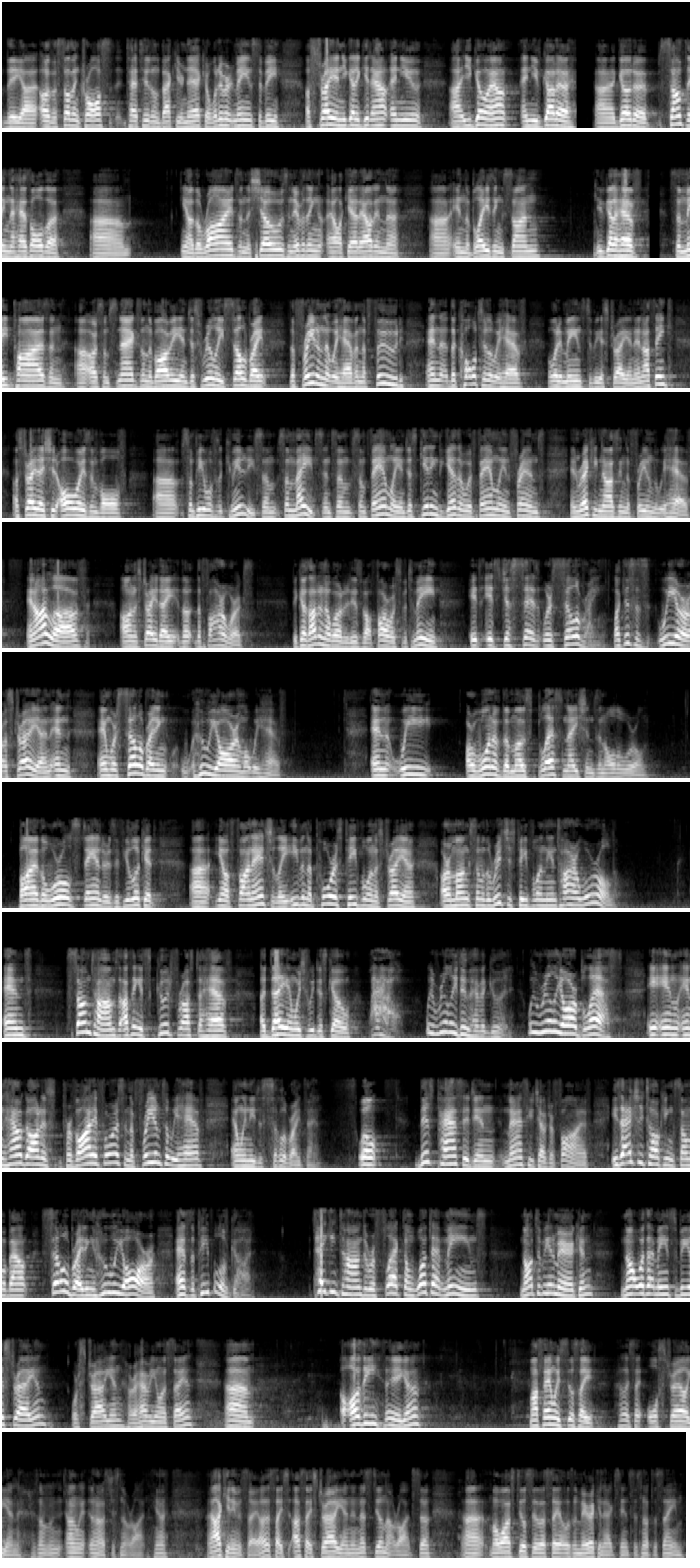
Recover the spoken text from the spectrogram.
the, uh, or the Southern Cross tattooed on the back of your neck, or whatever it means to be Australian. You've got to get out and you, uh, you go out and you've got to uh, go to something that has all the, um, you know, the rides and the shows and everything like that out in the, uh, in the blazing sun. You've got to have some meat pies and, uh, or some snacks on the barbie and just really celebrate the freedom that we have and the food and the culture that we have, what it means to be Australian. And I think Australia should always involve uh, some people from the community, some, some mates, and some, some family, and just getting together with family and friends and recognizing the freedom that we have. And I love on Australia Day the, the fireworks because I don't know what it is about fireworks, but to me, it, it just says we're celebrating. Like this is, we are Australia, and, and, and we're celebrating who we are and what we have. And we are one of the most blessed nations in all the world. By the world standards, if you look at, uh, you know, financially, even the poorest people in Australia are among some of the richest people in the entire world. And sometimes I think it's good for us to have a day in which we just go, wow, we really do have it good. We really are blessed in, in, in how God has provided for us and the freedoms that we have, and we need to celebrate that. Well, this passage in Matthew chapter 5 is actually talking some about celebrating who we are as the people of God. Taking time to reflect on what that means not to be an American, not what that means to be Australian, or Australian, or however you want to say it. Um, Aussie, there you go. My family still say, how do they say Australian or something? no, it's just not right. I can't even say. I say I say Australian, and that's still not right. So uh, my wife still says I say it with an American accent. It's not the same.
